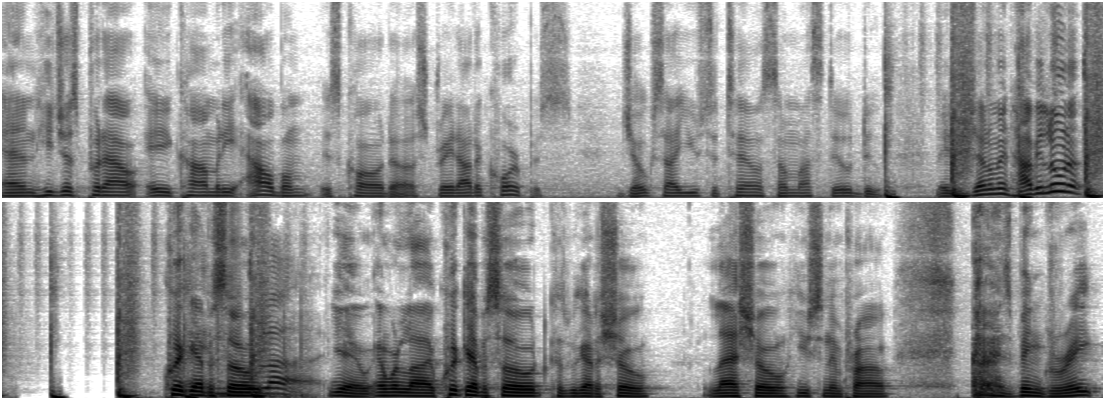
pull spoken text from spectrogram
and he just put out a comedy album. It's called uh, Straight Outta Corpus. Jokes I used to tell, some I still do. Ladies and gentlemen, Javi Luna. Quick episode. Yeah, and we're live. Quick episode because we got a show last show, Houston Improv. it's been great.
